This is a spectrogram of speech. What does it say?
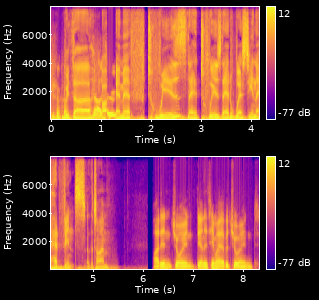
with uh, No, uh, MF Twiz. They had Twiz, they had Westy, and they had Vince at the time. I didn't join. The only team I ever joined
